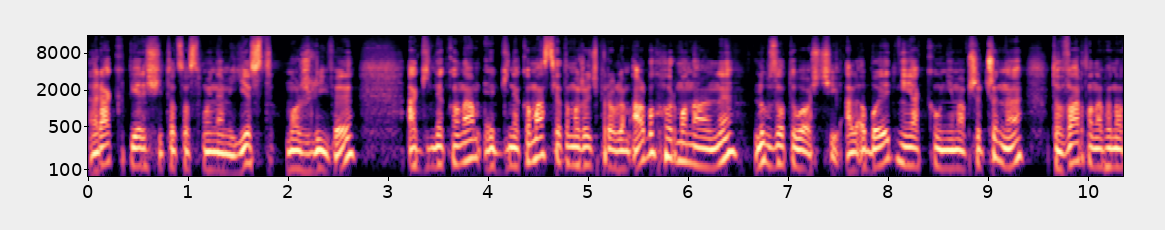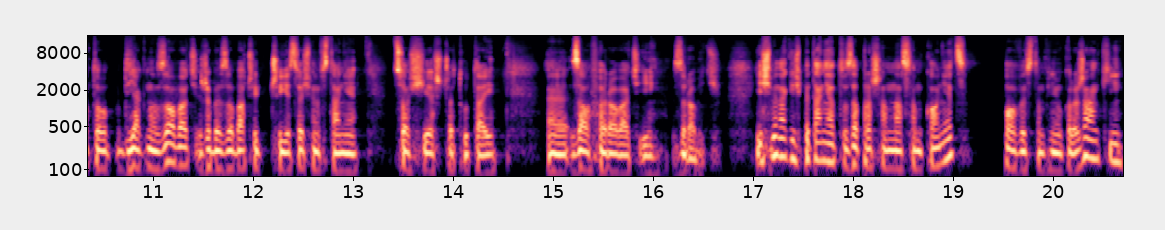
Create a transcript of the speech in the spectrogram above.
Rak piersi, to co wspominam, jest możliwy, a ginekomastia to może być problem albo hormonalny lub z otyłości, ale obojętnie jaką nie ma przyczynę, to warto na pewno to diagnozować, żeby zobaczyć, czy jesteśmy w stanie coś jeszcze tutaj zaoferować i zrobić. Jeśli będą jakieś pytania, to zapraszam na sam koniec, po wystąpieniu koleżanki.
